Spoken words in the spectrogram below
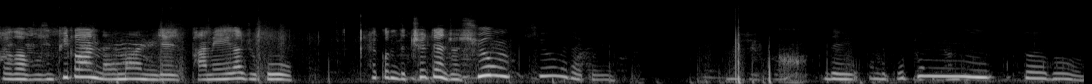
제가 무슨 필요한 날만 이제 밤에 해가지고 할 건데 최대한 전 쉬움 쉬움에서 할 거예요. 근데 근데 보통 떠서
